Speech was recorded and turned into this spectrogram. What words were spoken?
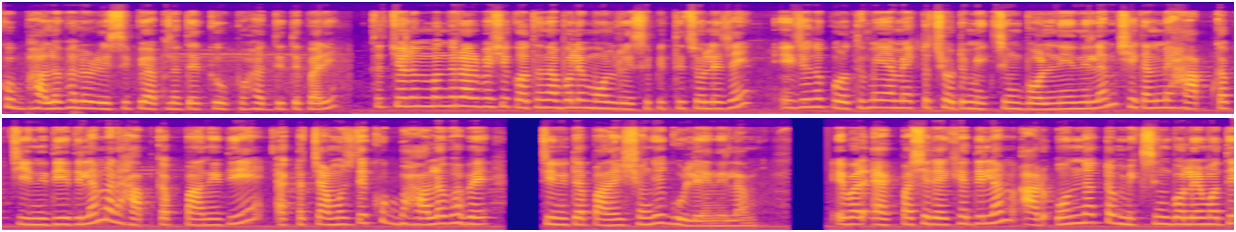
খুব ভালো ভালো রেসিপি আপনাদেরকে উপহার দিতে পারি। তো চলুন বন্ধুরা, আর বেশি কথা না বলে মূল রেসিপিতে চলে যাই। এই জন্য প্রথমেই আমি একটা ছোট মিক্সিং বল নিয়ে নিলাম। সেখানে আমি হাফ কাপ চিনি দিয়ে দিলাম আর হাফ কাপ পানি দিয়ে একটা চামচ দিয়ে খুব ভালোভাবে চিনিটা পানির সঙ্গে গুলিয়ে নিলাম। এবার এক পাশে রেখে দিলাম আর অন্য একটা মিক্সিং বলের মধ্যে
